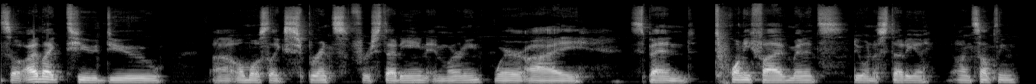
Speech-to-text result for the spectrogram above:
So I like to do uh, almost like sprints for studying and learning where I spend 25 minutes doing a study on something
